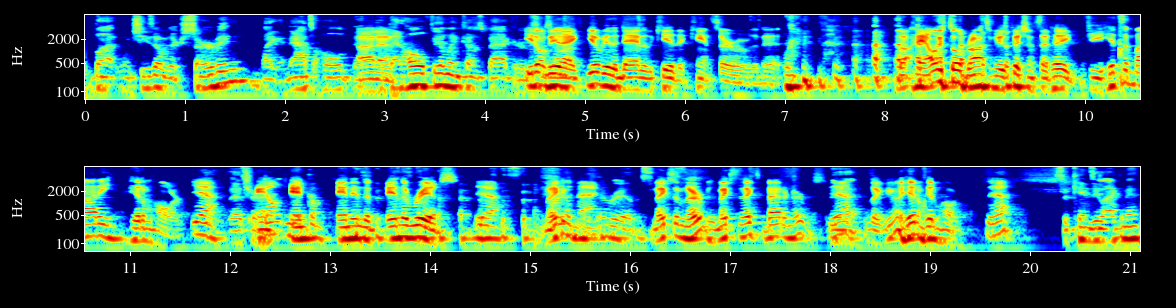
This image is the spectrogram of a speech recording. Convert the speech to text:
But when she's over there serving, like now it's a whole that, I know. that whole feeling comes back. or You don't be on- that. You don't be the dad of the kid that can't serve over the net. But hey, I always told Bronson when he was pitching, said, "Hey, if you hit somebody, hit them hard, Yeah. That's and right. Don't nick and, 'em. and in the in the ribs, Yeah. make them back. The ribs. makes them nervous, makes the next batter nervous. Yeah. It's like you're gonna hit them, hit them hard. Yeah. So Kenzie liking it?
